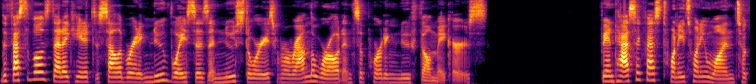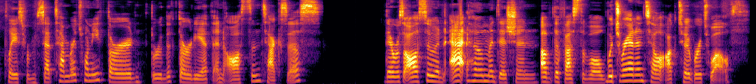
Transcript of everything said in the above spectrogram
The festival is dedicated to celebrating new voices and new stories from around the world and supporting new filmmakers. Fantastic Fest 2021 took place from September 23rd through the 30th in Austin, Texas. There was also an at home edition of the festival, which ran until October 12th.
